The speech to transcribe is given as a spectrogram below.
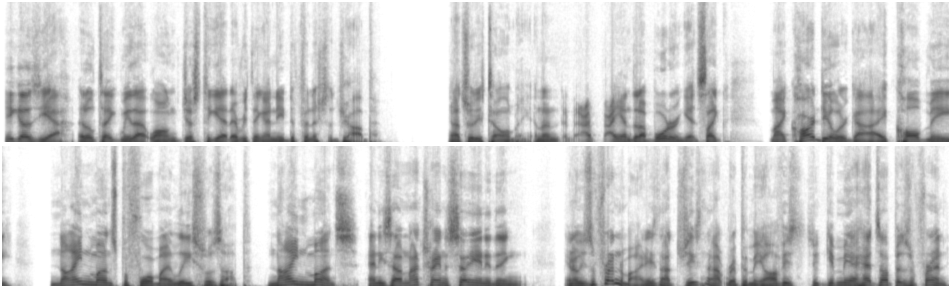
He goes, yeah, it'll take me that long just to get everything I need to finish the job. That's what he's telling me, and then I, I ended up ordering it. It's like my car dealer guy called me nine months before my lease was up. Nine months, and he said, "I'm not trying to say anything." You know, he's a friend of mine. He's not. He's not ripping me off. He's giving me a heads up as a friend.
